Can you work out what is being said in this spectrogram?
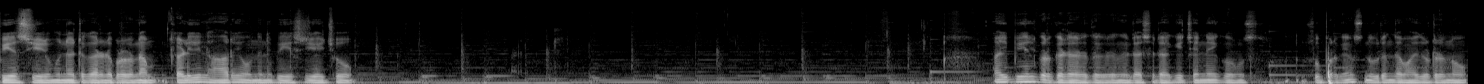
പി എസ് ജി മുന്നേറ്റക്കാരന്റെ പ്രകടനം. കളിയിൽ ആറ് ഒന്നിന് പി എസ് ജി ജയിച്ചു. ഐ പി എൽ ക്രിക്കറ്റ് ആരാധകരെ നിരാശരാക്കി ചെന്നൈ സൂപ്പർ കിങ്സ് ദുരന്തമായി തുടരുന്നു.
